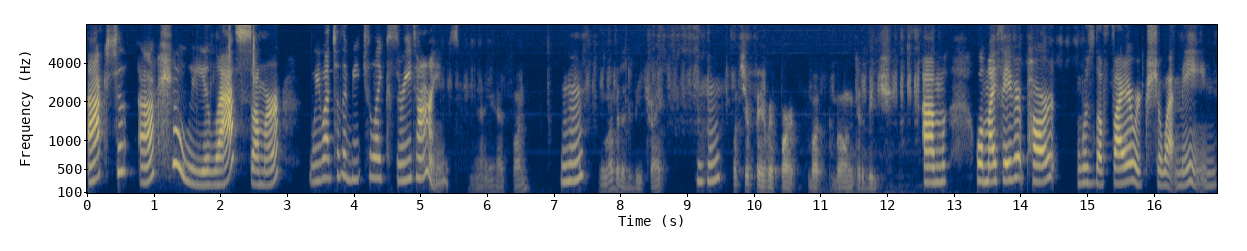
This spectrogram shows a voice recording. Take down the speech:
Actually, actually, last summer we went to the beach like three times. Yeah, you had fun. Mhm. You love it at the beach, right? Mhm. What's your favorite part about going to the beach? Um. Well, my favorite part was the fireworks show at Maine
